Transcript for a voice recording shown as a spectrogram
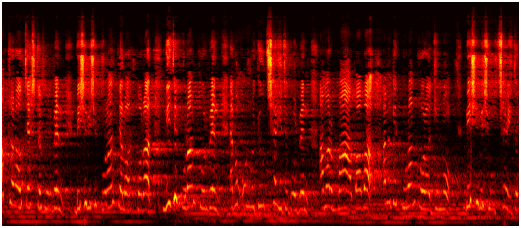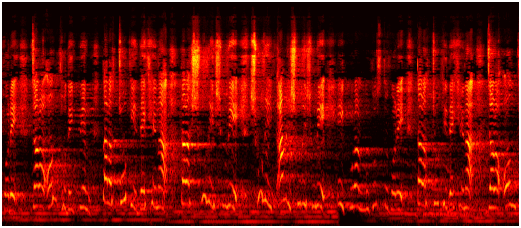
আপনারাও চেষ্টা করবেন বেশি বেশি কোরআন তেলাওয়াত করার। নিজে কোরআন করবেন এবং অন্যকে উৎসাহিত করবেন। আমার মা, বাবা আমাকে কোরআন করার জন্য বেশি বেশি উৎসাহিত করে। যারা অন্ধ দেখবেন, তারা চোখে দেখে না, তারা শুনে শুনে শুনে, কানে শুনে শুনে এই কোরআন মুখস্থ করে তারা চোখে দেখে না। যারা অন্ধ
